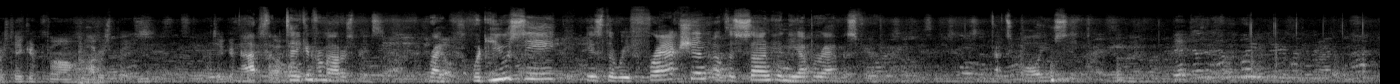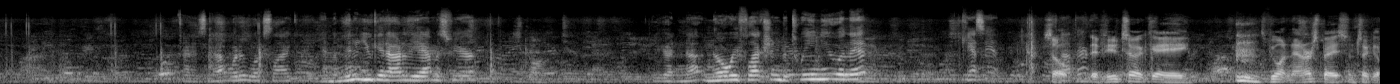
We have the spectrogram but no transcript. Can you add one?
It was taken from outer space. Taken Not from taken from outer space. Right. What you see is the refraction of the sun in the upper atmosphere. That's all you see. That doesn't have a microphone. That is not what it looks like. And the minute you get out of the atmosphere, It's gone. you got no, no reflection between you and it. You can't see it. So if you took a, if you went in outer space and took a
